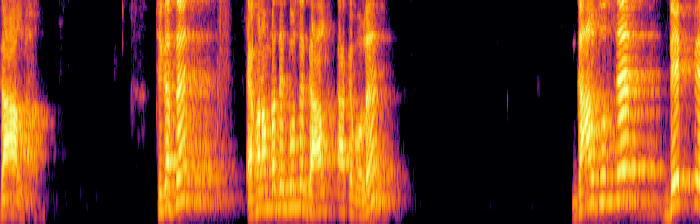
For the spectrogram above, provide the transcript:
গালফ ঠিক আছে? এখন আমরা দেখব হচ্ছে গালফ কাকে বলে? গালফ হচ্ছে দেখতে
